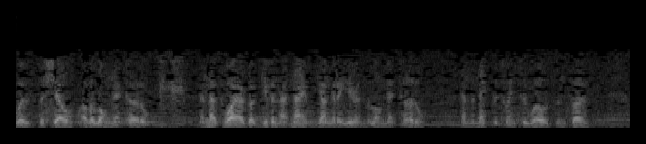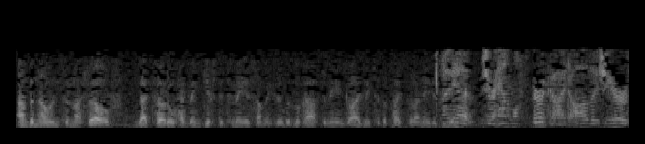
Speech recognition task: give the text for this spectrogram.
was the shell of a long necked turtle. And that's why I got given that name, Yangareyiran, the long necked turtle, and the neck between two worlds. And so, unbeknown to myself, that turtle had been gifted to me as something that would look after me and guide me to the place that I needed to oh, be. yeah, it was your animal spirit guide all those years,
